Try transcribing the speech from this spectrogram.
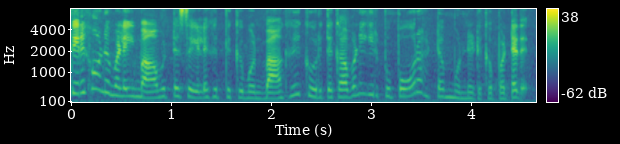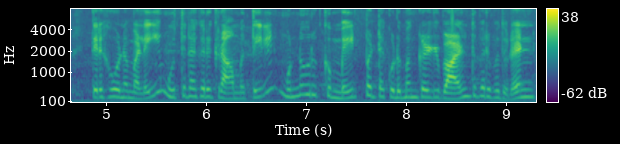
திருகோணமலை மாவட்ட செயலகத்துக்கு முன்பாக குறித்த கவனஈர்ப்பு போராட்டம் முன்னெடுக்கப்பட்டது. திருகோணமலை முத்துநகர் கிராமத்தில் முன்னூறுக்கும் மேற்பட்ட குடும்பங்கள் வாழ்ந்து வருவதுடன்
